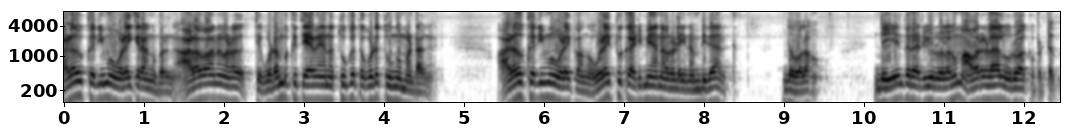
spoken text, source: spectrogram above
அளவுக்கு அதிகமாக உழைக்கிறாங்க பாருங்கள் அளவான அளவு உடம்புக்கு தேவையான தூக்கத்தை கூட தூங்க மாட்டாங்க. அளவுக்கு அதிகமாக உழைப்பாங்க. உழைப்புக்கு அடிமையானவர்களை நம்பி தான் இருக்குது இந்த உலகம். இந்த இயந்திர அறிவியல் உலகம் அவர்களால் உருவாக்கப்பட்டது.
